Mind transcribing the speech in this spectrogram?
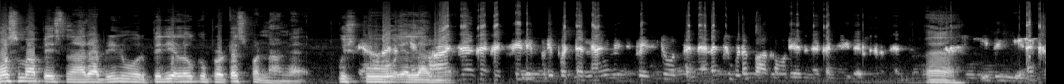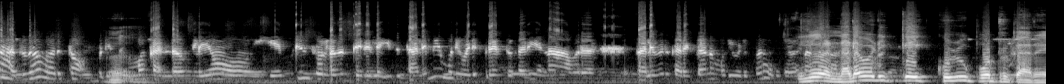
மோசமா பேசினாரு அப்படின்னு ஒரு பெரிய அளவுக்கு ப்ரொட்டஸ்ட் பண்ணாங்க. குஷ்பு எல்லாருமே. கட்சியில இப்படிப்பட்ட லாங்குவேஜ் பேசிட்டு ஒருத்தர் நினைச்சு கூட பார்க்க முடியாதுங்க கட்சியில இருக்கிறது. இது எனக்கு அதுதான் வருத்தம். சும்மா கண்டவங்களையும் எப்படின்னு சொல்றது தெரியல. இது தலைமை முடிவெடுக்கிறேன்ற மாதிரி ஏன்னா அவர் தலைவர் கரெக்டான முடிவெடுப்பார் அதுக்காக இல்ல நடவடிக்கை குழு போட்டிருக்காரு.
